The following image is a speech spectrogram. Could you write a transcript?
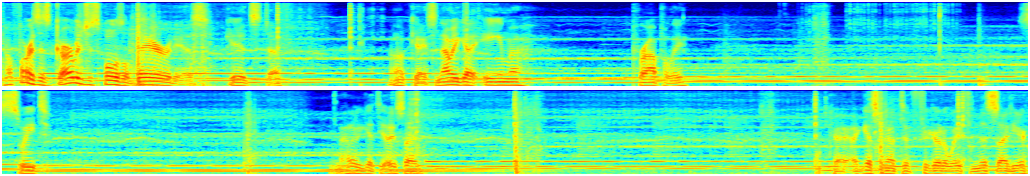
How far is this garbage disposal? There it is. Good stuff. Okay, so now we gotta aim properly. Sweet. How do we get the other side? Okay, I guess we're gonna have to figure out a way from this side here.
